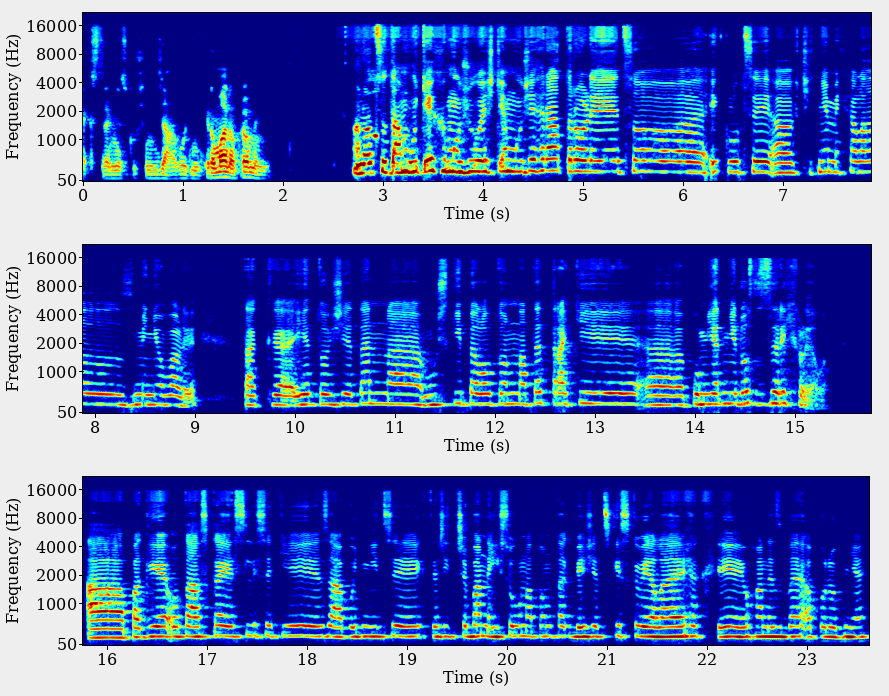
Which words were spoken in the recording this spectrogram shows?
extrémně zkušený závodník. Romano, promiň. Ano, co tam u těch mužů ještě může hrát roli, co i kluci, včetně Michala, zmiňovali, tak je to, že ten mužský peloton na té trati eh, poměrně dost zrychlil. A pak je otázka, jestli se ti závodníci, kteří třeba nejsou na tom tak běžecky skvělé, jak je Johannes B. a podobně,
